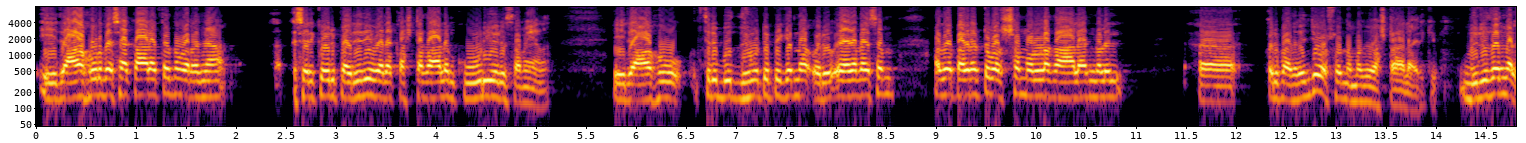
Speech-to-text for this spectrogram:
ഈ രാഹുർദശ കാലത്തെന്ന് പറഞ്ഞാൽ ശരിക്കും ഒരു പരിധി വരെ കഷ്ടകാലം കൂടിയൊരു സമയമാണ് ഈ രാഹു ഇത്തിരി ബുദ്ധിമുട്ടിപ്പിക്കുന്ന ഒരു ഏകദേശം അത് പതിനെട്ട് വർഷമുള്ള കാലങ്ങളിൽ ഒരു പതിനഞ്ച് വർഷം നമുക്ക് കഷ്ടകാലമായിരിക്കും ദുരിതങ്ങൾ.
